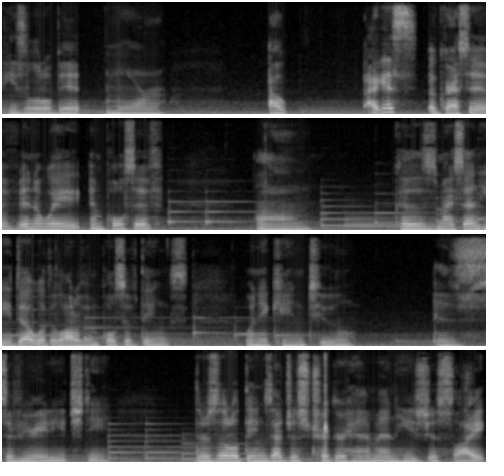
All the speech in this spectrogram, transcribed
he's a little bit more out I guess aggressive in a way, impulsive. Um, because my son he dealt with a lot of impulsive things when it came to his severe ADHD. There's little things that just trigger him, and he's just like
